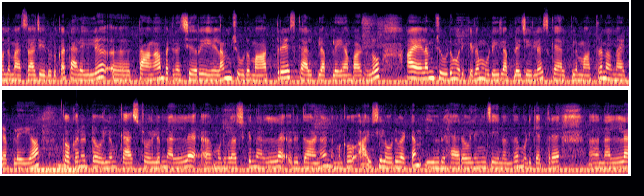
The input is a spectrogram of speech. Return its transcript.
ഒന്ന് മസാജ് ചെയ്ത് കൊടുക്കുക. തലയിൽ താങ്ങാൻ പറ്റുന്ന ചെറിയ ഇളം ചൂട് മാത്രമേ സ്കാൽപ്പിൽ അപ്ലൈ ചെയ്യാൻ പാടുള്ളൂ. ആ ഇളം ചൂടും ഒരിക്കലും മുടിയിൽ അപ്ലൈ ചെയ്യില്ല. സ്കാൽപ്പിൽ മാത്രം നന്നായിട്ട് അപ്ലൈ ചെയ്യുക. കോക്കനട്ട് ഓയിലും കാസ്റ്റർ ഓയിലും നല്ല മുടി വളർച്ചയ്ക്ക് നല്ല ഒരു ഇതാണ് നമുക്ക് ആഴ്ചയിൽ ഒരു വട്ടം ഈ ഒരു ഹെയർ ഓയിലിംഗ് ചെയ്യുന്നത്. മുടിക്ക് അത്ര നല്ല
